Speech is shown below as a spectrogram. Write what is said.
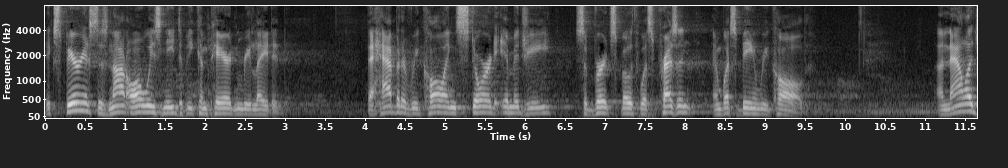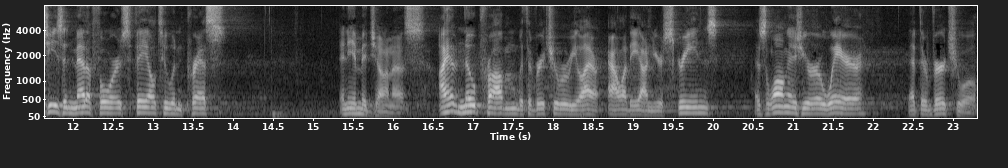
Experience does not always need to be compared and related. The habit of recalling stored imagery subverts both what's present and what's being recalled. Analogies and metaphors fail to impress an image on us. I have no problem with the virtual reality on your screens as long as you're aware that they're virtual.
